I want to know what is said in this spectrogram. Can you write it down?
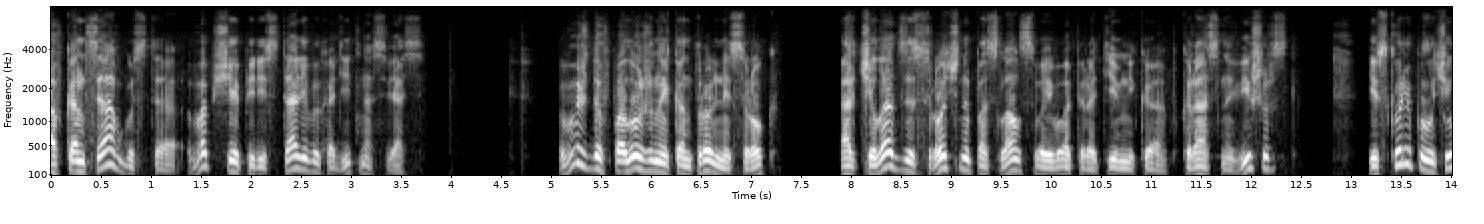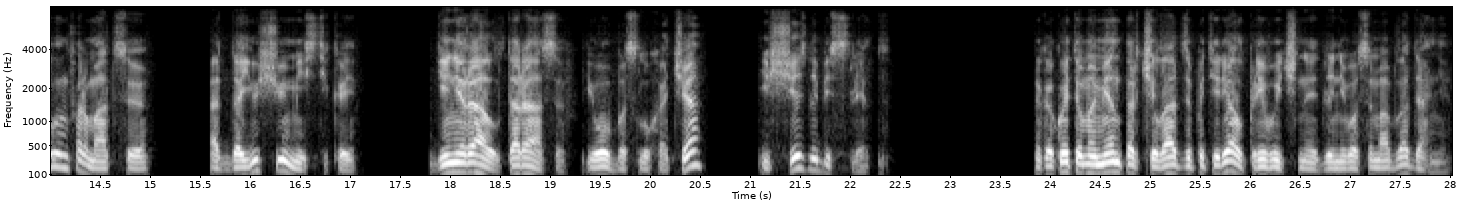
а в конце августа вообще перестали выходить на связь. Выждав положенный контрольный срок, Арчеладзе срочно послал своего оперативника в Красновишерск и вскоре получил информацию, отдающую мистикой. Генерал Тарасов и оба слухача исчезли бесследно. На какой-то момент Арчеладзе потерял привычное для него самообладание.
